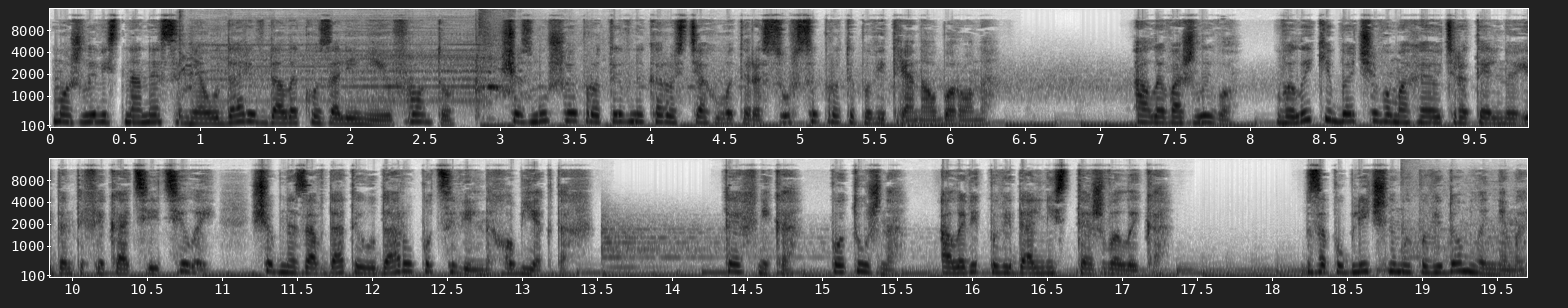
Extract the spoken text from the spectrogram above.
Можливість нанесення ударів далеко за лінією фронту, що змушує противника розтягувати ресурси протиповітряна оборона. Але важливо, великі бечі вимагають ретельної ідентифікації цілей, щоб не завдати удару по цивільних об'єктах. Техніка потужна, але відповідальність теж велика. За публічними повідомленнями,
